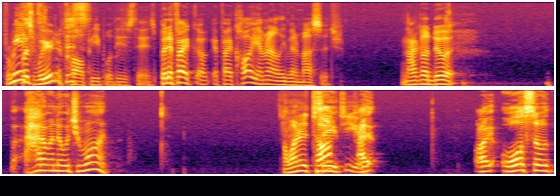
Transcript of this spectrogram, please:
for me, it's weird to call people these days. But if I if I call you, I'm not leaving a message. I'm not gonna do it. But how do I know what you want? I wanted to talk See, to you. I, I also,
